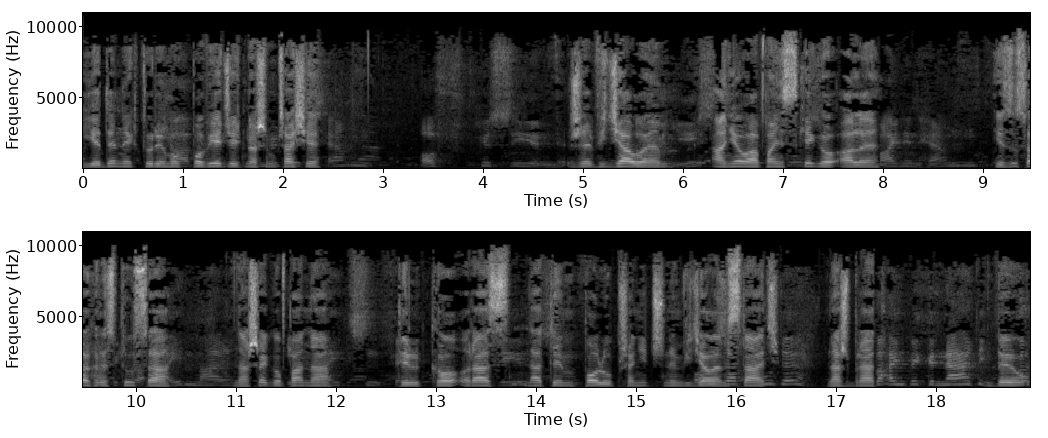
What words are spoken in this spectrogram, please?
jedyny, który mógł powiedzieć w naszym czasie, że widziałem anioła pańskiego, ale Jezusa Chrystusa naszego Pana tylko raz na tym polu pszenicznym widziałem stać. Nasz brat był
